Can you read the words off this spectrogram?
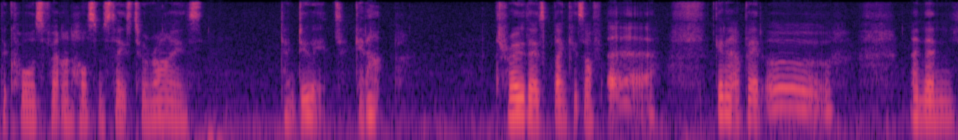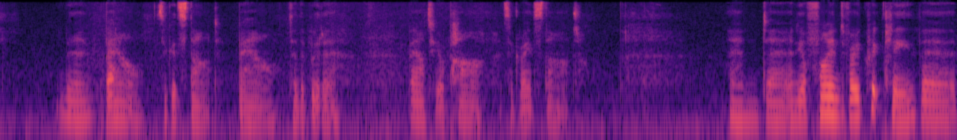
the cause for unwholesome states to arise, don't do it. Get up. Throw those blankets off. Get out of bed. Oh. And then you know, bow. It's a good start. Bow to the Buddha. Bow to your path. It's a great start. And uh, and you'll find very quickly the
